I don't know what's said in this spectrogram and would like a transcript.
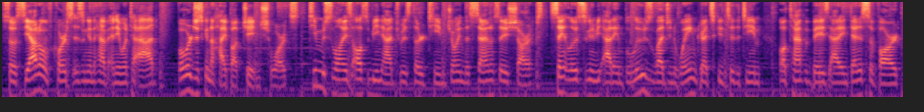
So Seattle, of course, isn't going to have anyone to add, but we're just going to hype up Jaden Schwartz. Teemu Selanne is also being added to his third team, joining the San Jose Sharks. St. Louis is going to be adding Blues legend Wayne Gretzky to the team, while Tampa Bay is adding Denis Savard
